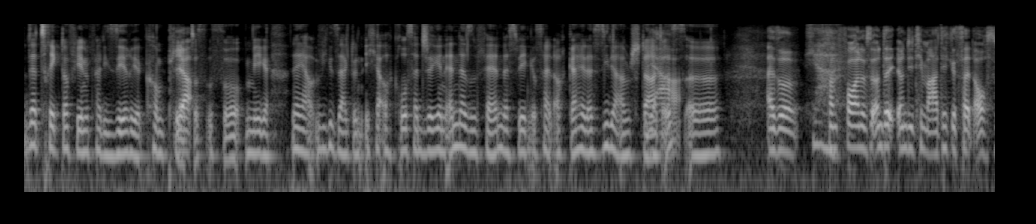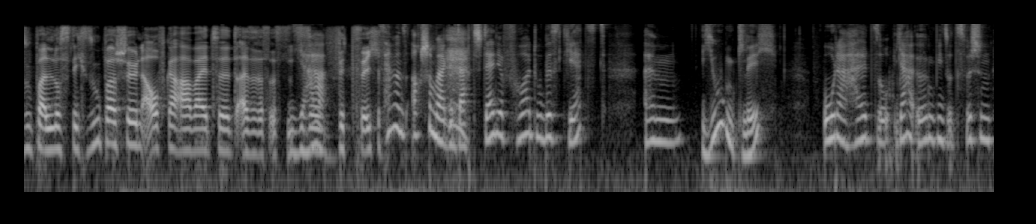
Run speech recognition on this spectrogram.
der trägt auf jeden Fall die Serie komplett. Ja. Das ist so mega. Naja, wie gesagt, und ich ja auch großer Gillian Anderson-Fan, deswegen ist halt auch geil, dass sie da am Start Ja. ist. Äh, Also ja, von vorne bis und, die- und die Thematik ist halt auch super lustig, super schön aufgearbeitet. Also das ist so Ja. witzig. das haben wir uns auch schon mal gedacht. Stell dir vor, du bist jetzt ähm, jugendlich oder halt so, ja, irgendwie so zwischen,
